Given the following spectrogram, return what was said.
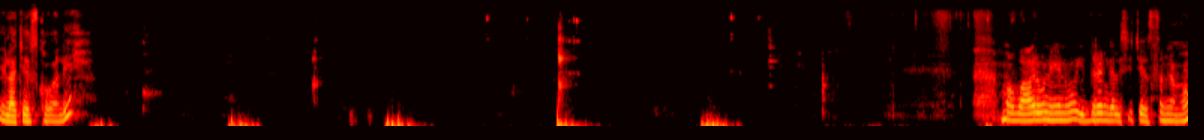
ఇలా చేసుకోవాలి. మా వారు నేను ఇద్దరం కలిసి చేస్తున్నాము.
